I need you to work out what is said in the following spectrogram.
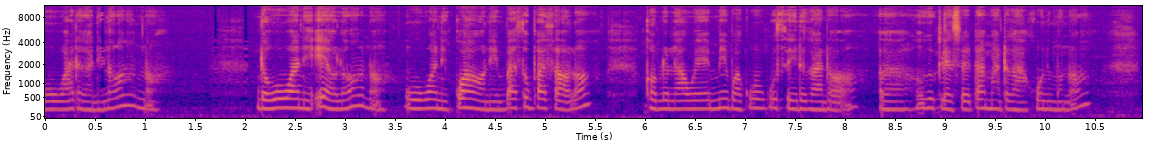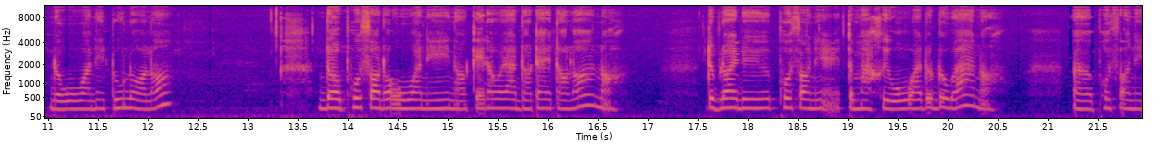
ဝဝါတကနေလောနော်ဒဝဝနေအဲလောနော်ဝဝနေကွာအောင်နေဘသုဘဆောလော ကောဘလလာဝဲမိဘကူကူစေတကတော့အဟုတ်ကလစတာမတကခုန်နေမနော်ဒဝဝနေတူးလောလောဒေါ်ဖိုးစောဒဝဝနေနော်ကဲတော့ရဒေါ်တဲ့တော်လောနော်ဒပလိုင်းဒီဖိုးစောနေတမခီဝဝဒဒဘာနော်အဖိုးစောနေ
